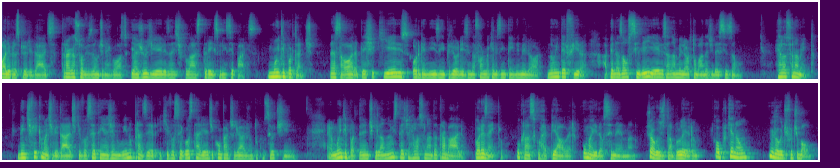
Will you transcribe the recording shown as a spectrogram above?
Olhe para as prioridades, traga sua visão de negócio e ajude eles a estipular as três principais. Muito importante. Nessa hora, deixe que eles organizem e priorizem da forma que eles entendem melhor. Não interfira, apenas auxilie eles na melhor tomada de decisão. Relacionamento. Identifique uma atividade que você tenha genuíno prazer e que você gostaria de compartilhar junto com seu time. É muito importante que ela não esteja relacionada a trabalho. Por exemplo, o clássico happy hour, uma ida ao cinema, jogos de tabuleiro, ou por que não, um jogo de futebol.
